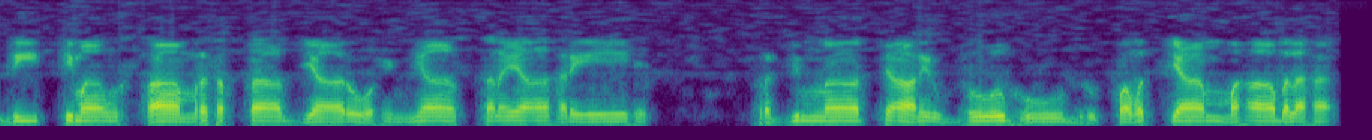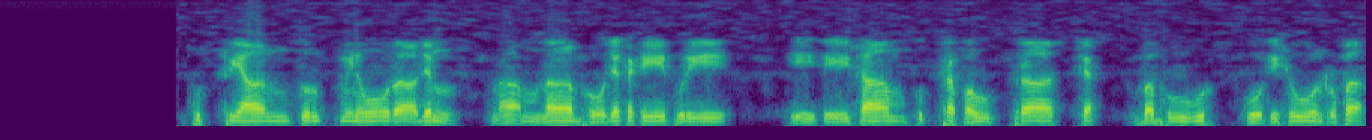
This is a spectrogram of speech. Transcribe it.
दीप्तिमांस्ताम्रसप्ताद्या रोहिण्यास्तनया हरेः। प्रद्युम्नात्यानिरुद्धो भूद्रुक्मवत्याम् महाबलः। पुत्र्याम् तु रुक्मिणो राजन् नाम्ना भोजकटे पुरे एतेषाम् पुत्रपौत्राश्च बभूवुः कोटिशो नृप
